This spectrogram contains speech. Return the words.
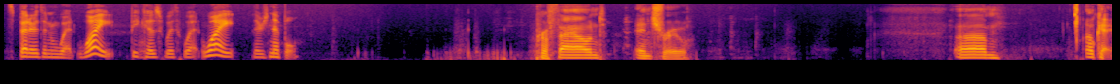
It's better than wet white because with wet white, there's nipple. Profound and true. Um, okay.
